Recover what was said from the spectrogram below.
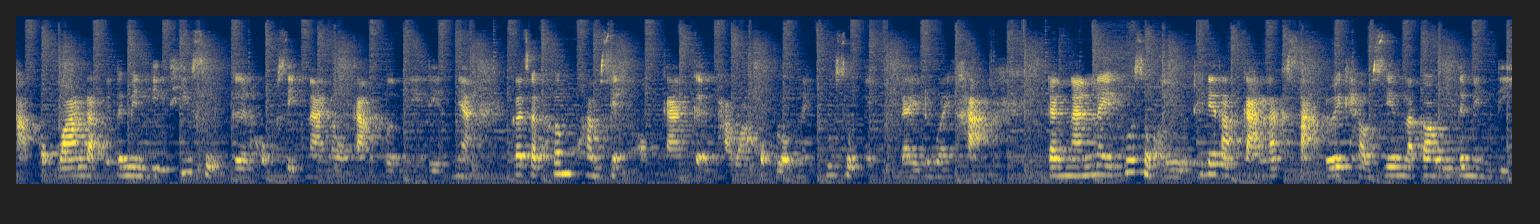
ค่ะพบว่าระดับวิตามินดีที่สูงเกิน 60 นาโนกรัมเปอร์มิลลิลิตรเนี่ยก็จะเพิ่มความเสี่ยงของการเกิดภาวะหกล้มในผู้สูงอายุได้ด้วยค่ะ ดังนั้นในผู้สูงอายุที่ได้รับการรักษาด้วยแคลเซียมแล้วก็วิตามินดี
